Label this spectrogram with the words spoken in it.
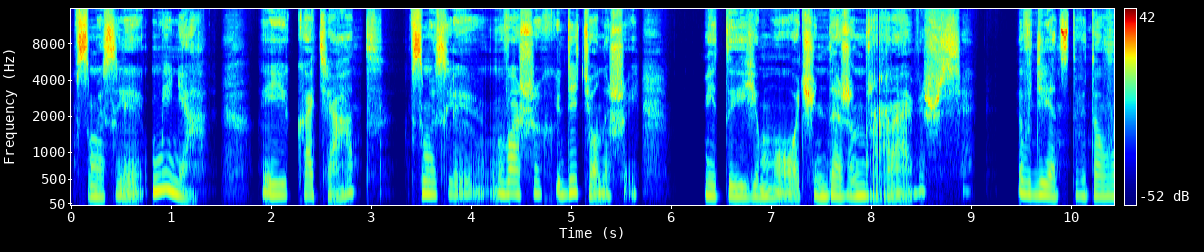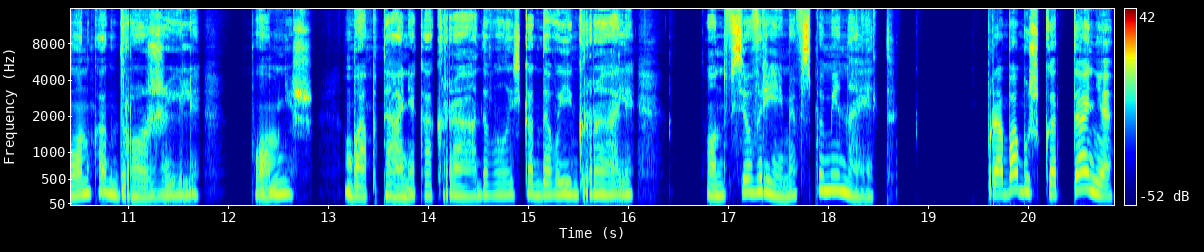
В смысле, меня. И котят, в смысле, ваших детенышей. И ты ему очень даже нравишься. В детстве-то вон как дружили. Помнишь? Баб Таня как радовалась, когда вы играли. Он все время вспоминает. Прабабушка Таня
